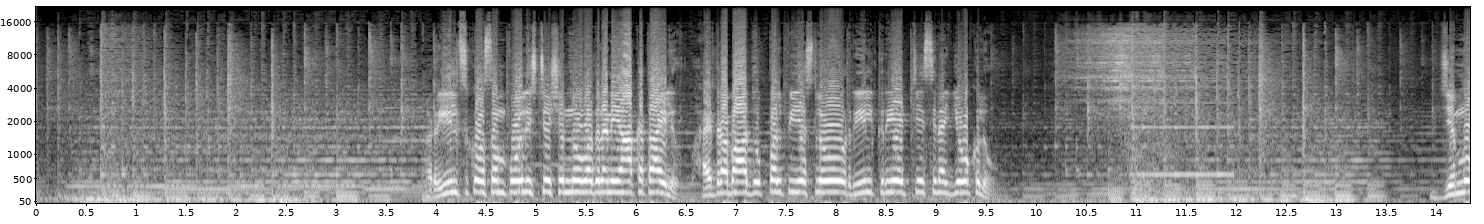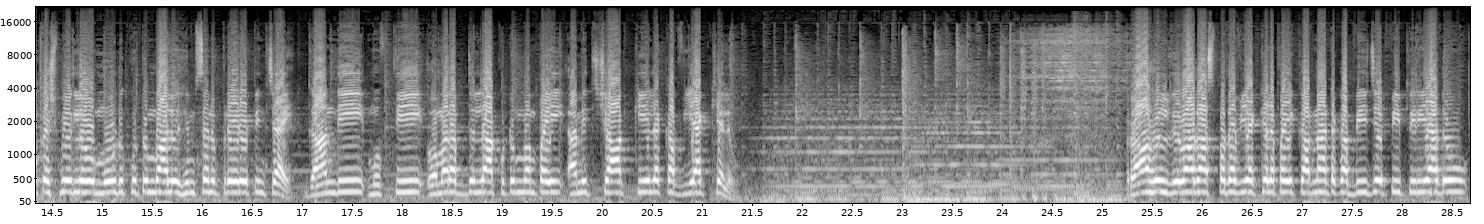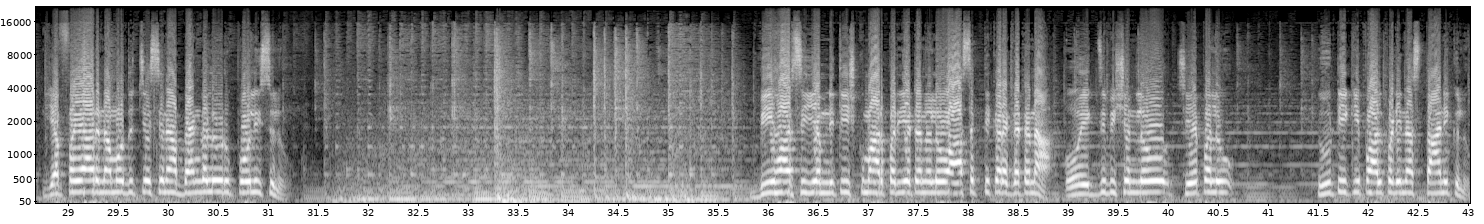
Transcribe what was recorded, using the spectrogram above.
రీల్స్ కోసం పోలీస్ స్టేషన్ను వదలని ఆకతాయిలు. హైదరాబాద్ ఉప్పల్ పిఎస్లో రీల్ క్రియేట్ చేసిన యువకులు. జమ్మూ కశ్మీర్లో మూడు కుటుంబాలు హింసను ప్రేరేపించాయి. గాంధీ ముఫ్తీ ఒమర్ అబ్దుల్లా కుటుంబంపై అమిత్ షా కీలక వ్యాఖ్యలు. రాహుల్ వివాదాస్పద వ్యాఖ్యలపై కర్ణాటక బీజేపీ ఫిర్యాదు. ఎఫ్ఐఆర్ నమోదు చేసిన బెంగళూరు పోలీసులు. బీహార్ సీఎం నితీష్ కుమార్ పర్యటనలో ఆసక్తికర ఘటన. ఓ ఎగ్జిబిషన్లో చేపలు లూటీకి పాల్పడిన స్థానికులు.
